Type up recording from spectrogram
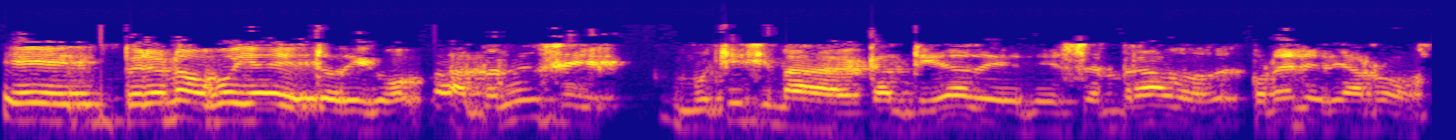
Eh, pero no, voy a esto, digo, al perderse muchísima cantidad de, de sembrados, ponerle de arroz,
